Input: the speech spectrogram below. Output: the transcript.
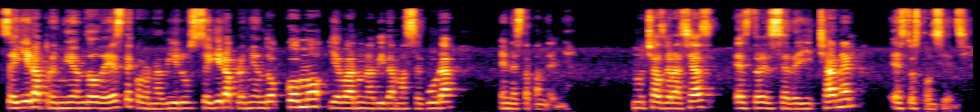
seguir aprendiendo de este coronavirus, seguir aprendiendo cómo llevar una vida más segura en esta pandemia. Muchas gracias. Esto es CDI Channel. Esto es Conciencia.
